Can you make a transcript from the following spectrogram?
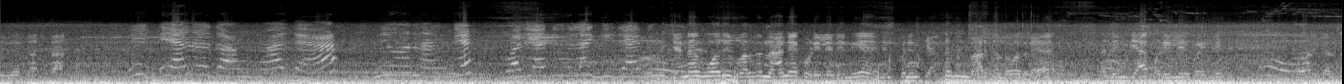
ನಿಮಗೆ ಕಷ್ಟ ಏನದು ಹಂಗಾದ್ರೆ ನೀವು ನನಗೆ ಒಡೆಯೋದಿಲ್ಲ ಗಿರಿಯೋದು ನೀನು ಓದಿ ಬರೆದ್ರೆ ನಾನು ಯಾಕೆ ಹೊಡಿಲಿ? ನಿನಗೆ ನಿನ್ನ ನಿನ್ನ ಕೆಲಸ ನೀನು ಮಾಡ್ಕೊಂಡು ಹೋದ್ರೆ ನಾನು ನಿನ್ಗೆ ಯಾಕೆ ಹೊಡಿಲಿ ಬೈಲಿ? ಅವ್ರ ಕೆಲಸ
